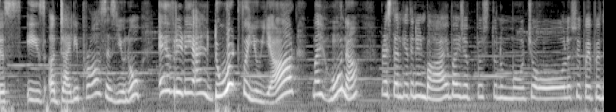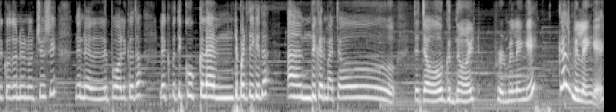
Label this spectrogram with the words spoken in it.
this is a daily process you know every day I do it for you యార్ మై హోనా ప్రస్తుతానికైతే నేను బాయ్ బాయ్ చెప్పేస్తున్నాము చాలాసేపు అయిపోయింది కదా నేను వచ్చేసి. నేను వెళ్ళిపోవాలి కదా. లేకపోతే కుక్కలు ఎంత పడతాయి కదా అందుకనమాట. గుడ్ నైట్ ఫుడ్ మిలింగే కల్ మిలింగే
